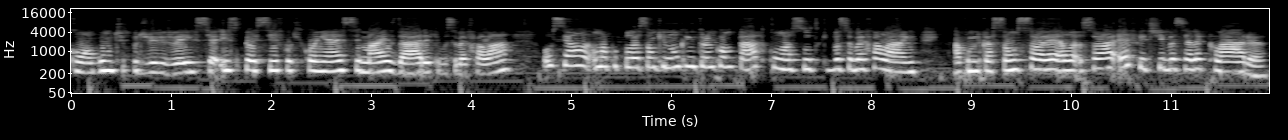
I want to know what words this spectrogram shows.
com algum tipo de vivência específico que conhece mais da área que você vai falar, ou se é uma população que nunca entrou em contato com o assunto que você vai falar. A comunicação só é, ela, só é efetiva se ela é clara.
